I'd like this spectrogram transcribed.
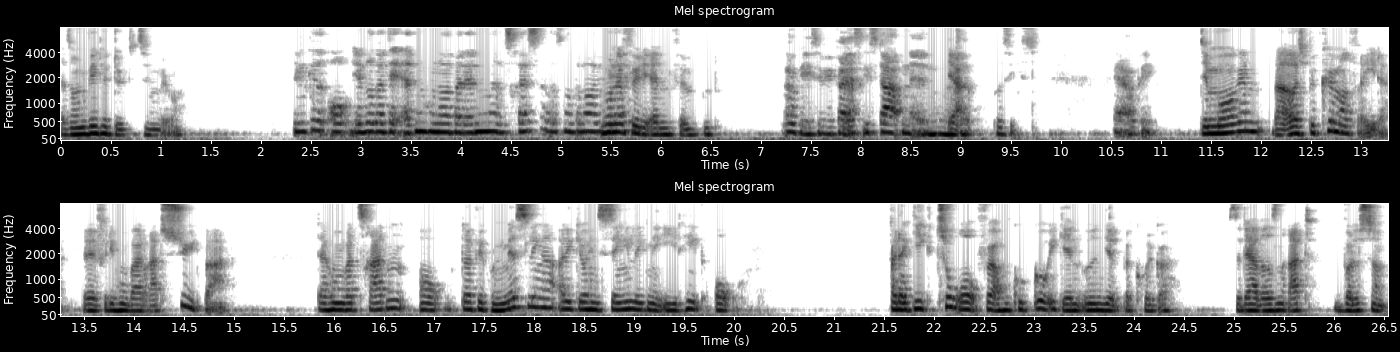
Altså hun er virkelig dygtig til, hun laver. Hvilket år? Jeg ved godt, det er 1800, var det 1850 eller sådan noget? Hun er født i 1815. Okay, så vi er faktisk i starten af 1800 Ja, præcis. ja, okay. De Morgan var også bekymret for Ada, øh, fordi hun var et ret sygt barn. Da hun var 13 år, der fik hun mæslinger, og det gjorde hendes sengeliggende i et helt år. Og der gik to år, før hun kunne gå igen uden hjælp af krykker. Så det har været sådan en ret voldsom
